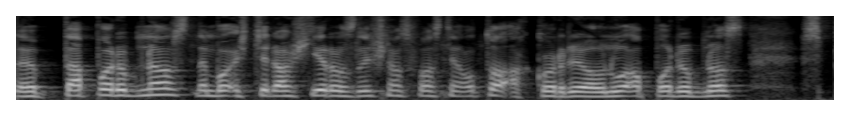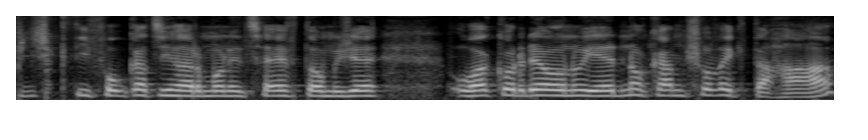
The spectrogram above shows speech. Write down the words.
e, ta podobnost, nebo ještě další rozlišnost vlastně od toho akordeonu a podobnost spíš k té foukací harmonice je v tom, že u akordeonu je jedno, kam člověk tahá,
